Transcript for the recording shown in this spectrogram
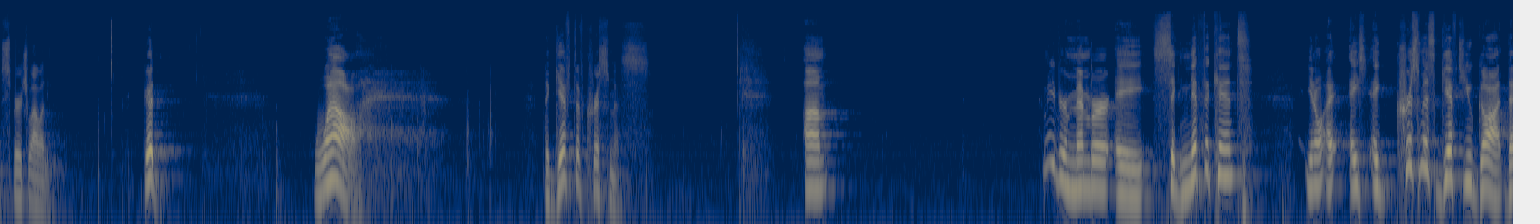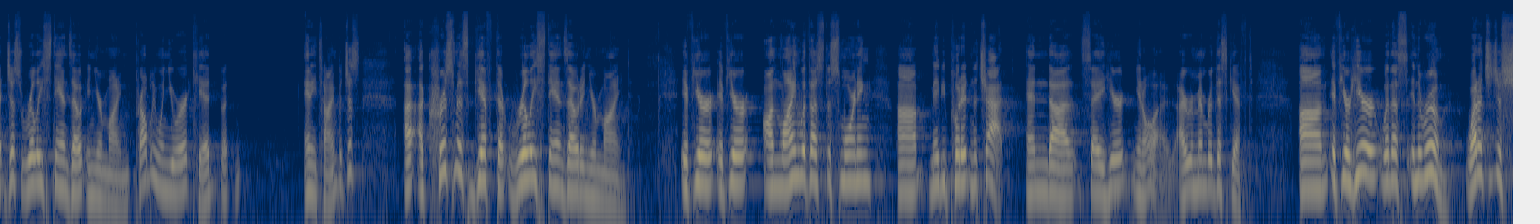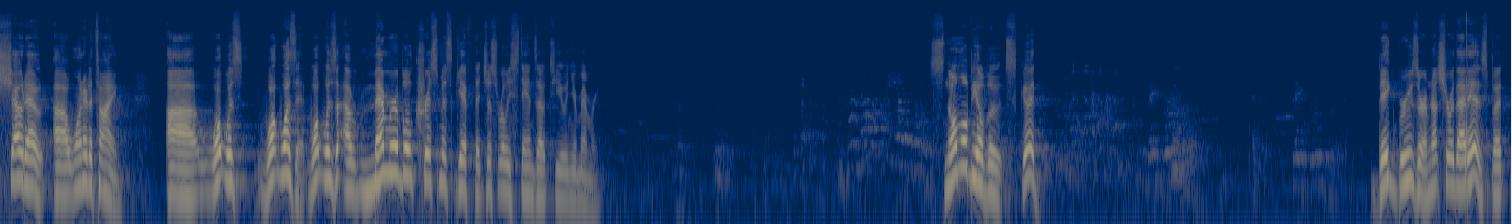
spirituality. Good. Well, the gift of Christmas. Um, how many of you remember a significant, you know, a, a, a, Christmas gift you got that just really stands out in your mind? Probably when you were a kid, but anytime, but just a, a Christmas gift that really stands out in your mind. If you're, if you're online with us this morning, uh, maybe put it in the chat and uh, say, Here, you know, I remember this gift. Um, if you're here with us in the room, why don't you just shout out uh, one at a time? Uh, what, was, what was it? What was a memorable Christmas gift that just really stands out to you in your memory? Snowmobile boots. Good. Big Bruiser. I'm not sure what that is, but.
